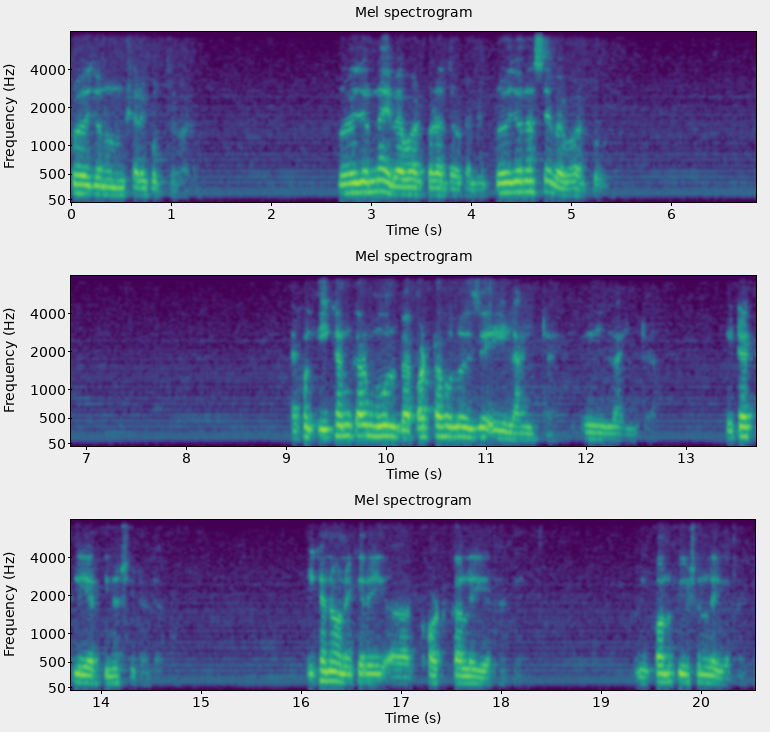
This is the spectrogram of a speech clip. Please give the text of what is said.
প্রয়োজন অনুসারে করতে পারো। প্রয়োজন নাই ব্যবহার করার দরকার নেই প্রয়োজন আছে ব্যবহার করো এখন এখানকার মূল ব্যাপারটা হলো যে এই লাইনটা এই লাইনটা এটা ক্লিয়ার কিনা সেটা দেখো। এখানে অনেকেরই খটকা লেগে থাকে। কনফিউশন লেগে থাকে।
